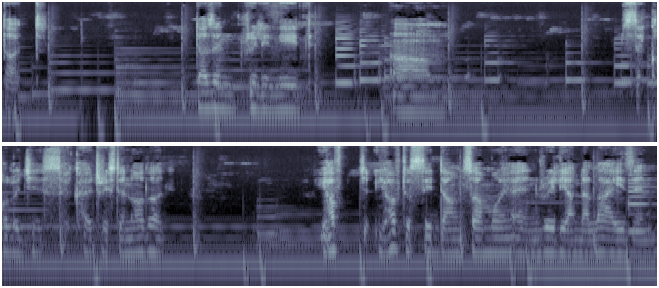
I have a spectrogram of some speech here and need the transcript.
that doesn't really need um, psychologists, psychiatrists, and all that. You have to, you have to sit down somewhere and really analyze and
